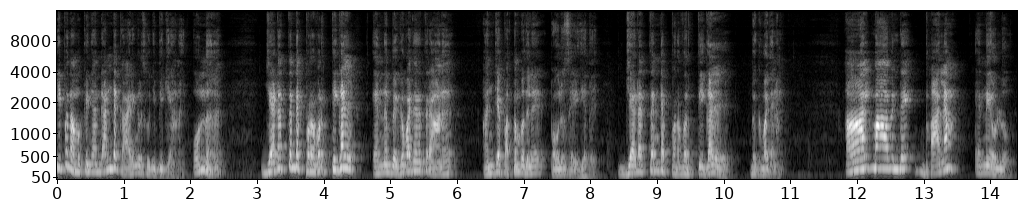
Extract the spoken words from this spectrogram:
ഇപ്പം നമുക്ക് ഞാൻ രണ്ട് കാര്യങ്ങൾ സൂചിപ്പിക്കുകയാണ്. ഒന്ന് ജഡത്തിന്റെ പ്രവൃത്തികൾ എന്ന ബഹുവചനത്തിലാണ് അഞ്ച് പത്തൊമ്പതിൽ പൗലോസ് എഴുതിയത്. ജഡത്തിന്റെ പ്രവൃത്തികൾ ബഹുവചനം. ആത്മാവിന്റെ ഫലം എന്നേ ഉള്ളൂ.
